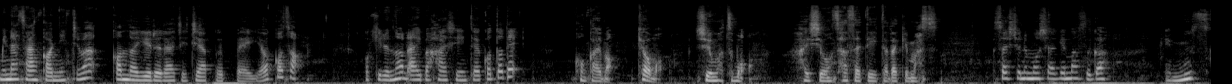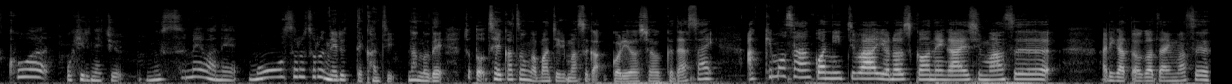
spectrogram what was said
皆さんこんにちは。今度ゆるラジチアップペイようこそ。お昼のライブ配信ということで、今回も、今日も、週末も配信をさせていただきます。最初に申し上げますが、え息子はお昼寝中。娘はね、もうそろそろ寝るって感じ。なので、ちょっと生活音が混じりますが、ご了承ください。あっけもさん、こんにちは。よろしくお願いします。ありがとうございます。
